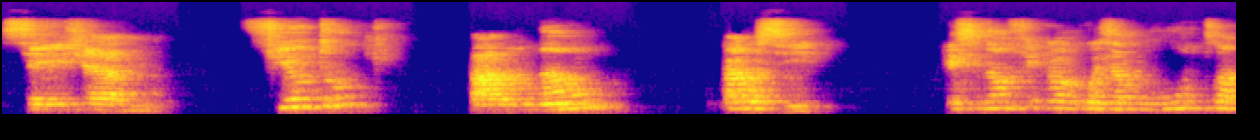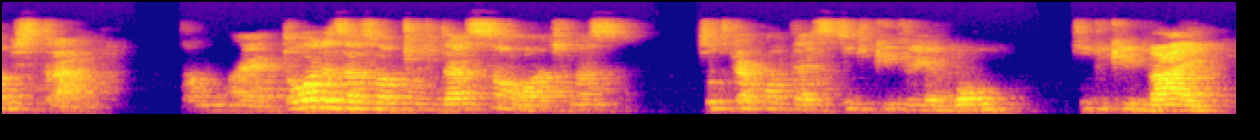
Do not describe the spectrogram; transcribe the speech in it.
seja filtro para o não, para o sim. Porque senão fica uma coisa muito abstrata. Então, é, todas as oportunidades são ótimas, tudo que acontece, tudo que vem é bom, tudo que vai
